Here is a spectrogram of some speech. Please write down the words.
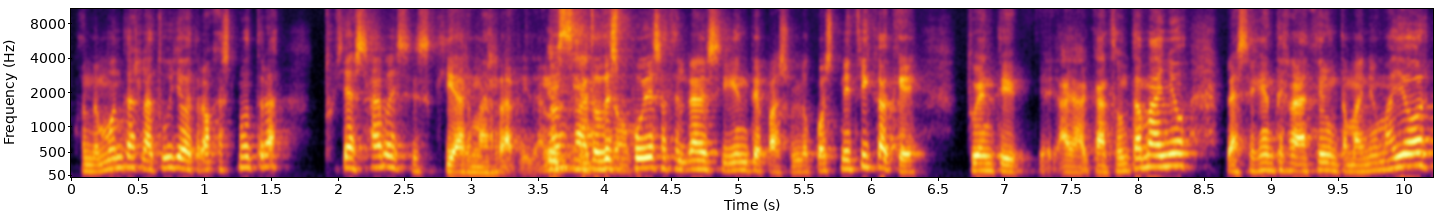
cuando montas la tuya o trabajas en otra, tú ya sabes esquiar más rápido. ¿no? Entonces puedes acelerar el siguiente paso, lo cual significa que 20 alcanza un tamaño, la siguiente generación un tamaño mayor,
